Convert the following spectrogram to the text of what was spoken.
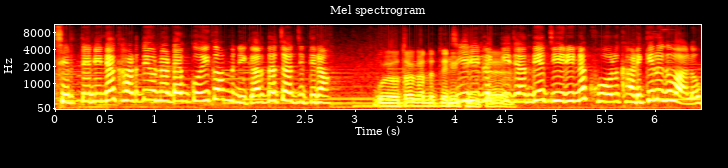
ਸਿਰ ਤੇ ਨਹੀਂ ਨਾ ਖੜਦੇ ਉਹਨਾਂ ਟਾਈਮ ਕੋਈ ਕੰਮ ਨਹੀਂ ਕਰਦਾ ਚੱਜ ਤੇਰਾ। ਓਏ ਉਹ ਤਾਂ ਗੱਲ ਤੇਰੀ ਜੀਰੀ ਠੀਕ ਲੱਗੀ ਹੈ। ਜਾਂਦੀ ਹੈ ਜੀਰੀ ਨਾ ਖੋਲ ਖੜ ਕੇ ਲਗਵਾ ਲਓ।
